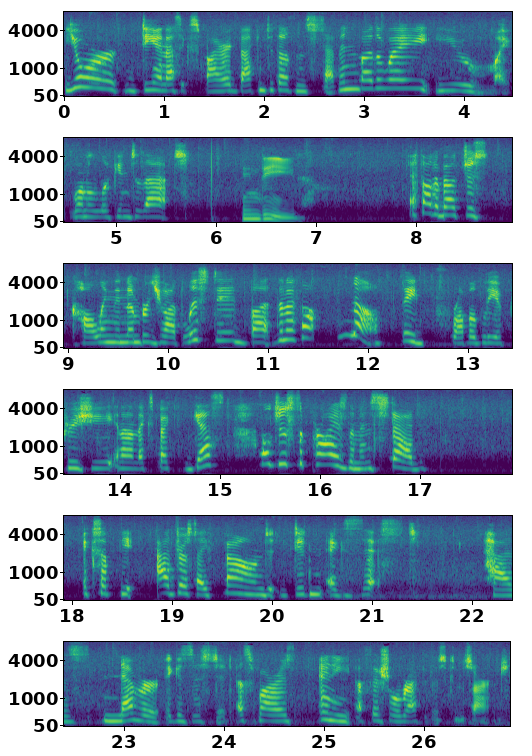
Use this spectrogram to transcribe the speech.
Your DNS expired back in 2007, by the way. You might want to look into that. Indeed. I thought about just calling the number you had listed, but then I thought, no, they'd probably appreciate an unexpected guest. I'll just surprise them instead. Except the address I found didn't exist. Has never existed as far as any official record is concerned.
